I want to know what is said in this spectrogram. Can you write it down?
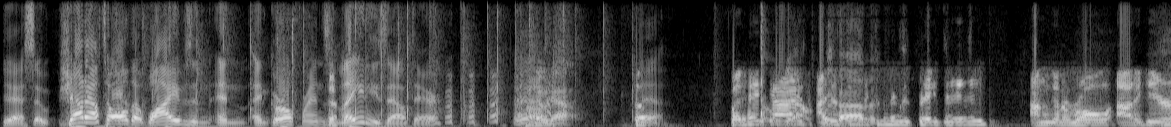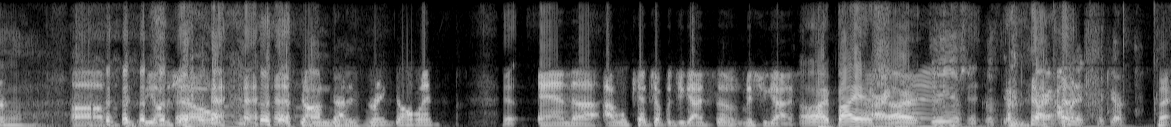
yeah, so shout out to all the wives and, and, and girlfriends and ladies out there. No doubt. Yeah. But hey, No guys. I just want to come in and say, hey, I'm gonna roll out of here. uh, good to be on the show. John's got his drink going. Yeah. and uh, I will catch up with you guys soon. Miss you guys. All right, bye, Ish. All right. All right. See you. All right, I'm gonna. Take care. Th-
